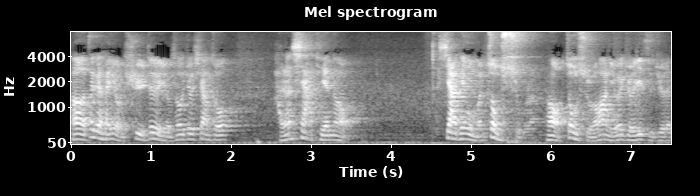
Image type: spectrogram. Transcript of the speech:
哦，这个很有趣，这个有时候就像说，好像夏天哦，夏天我们中暑了哦，中暑的话你会觉得一直觉得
